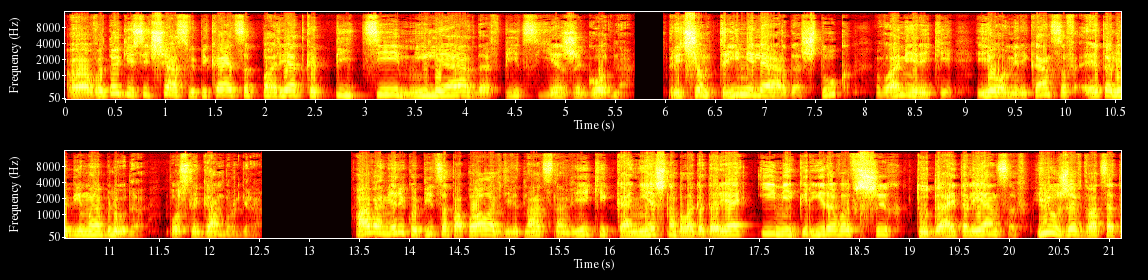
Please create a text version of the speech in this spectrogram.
А в итоге сейчас выпекается порядка 5 миллиардов пиц ежегодно. Причем 3 миллиарда штук в Америке, и у американцев это любимое блюдо после гамбургера. А в Америку пицца попала в 19 веке, конечно, благодаря иммигрировавших туда итальянцев. И уже в 20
